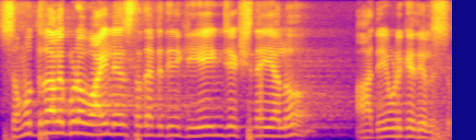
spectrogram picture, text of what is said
సముద్రాలకు కూడా వాయు లేస్తుందంటే దీనికి ఏ ఇంజెక్షన్ వేయాలో ఆ దేవుడికే తెలుసు.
